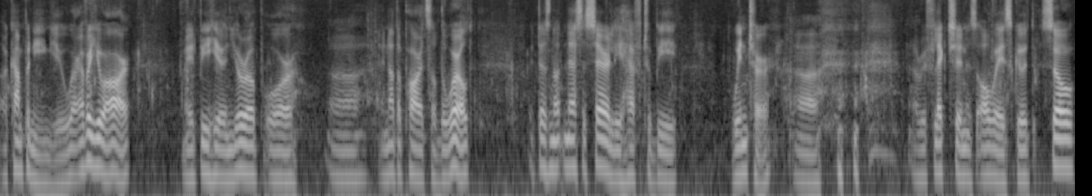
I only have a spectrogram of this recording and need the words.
accompanying you wherever you are, may it be here in Europe or uh, in other parts of the world. It does not necessarily have to be winter. A reflection is always good. So,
